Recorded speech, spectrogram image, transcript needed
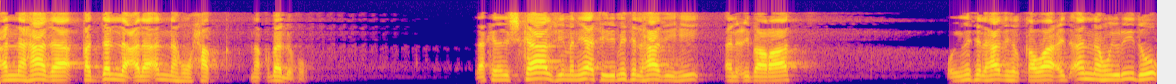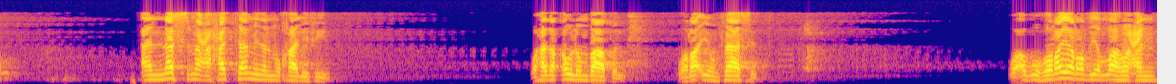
أن هذا قد دل على أنه حق نقبله. لكن الإشكال في من يأتي بمثل هذه العبارات وبمثل هذه القواعد أنه يريد أن نسمع حتى من المخالفين. وهذا قول باطل ورأي فاسد. وأبو هريرة رضي الله عنه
